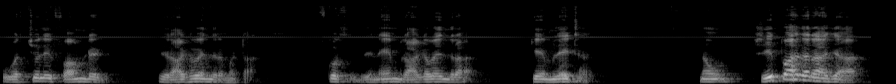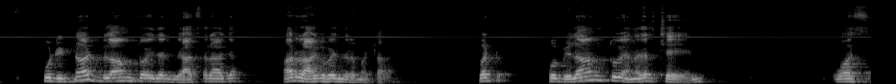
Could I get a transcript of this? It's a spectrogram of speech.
who virtually founded the Raghavendra Mata. Of course, the name Raghavendra came later. Now, Sripada Raja, who did not belong to either Vyasaraja or Raghavendra Mata, but who belonged to another chain, was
